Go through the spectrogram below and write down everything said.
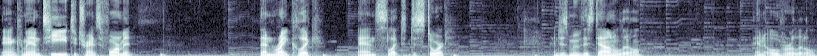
and command T to transform it. Then right click and select distort, and just move this down a little and over a little,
